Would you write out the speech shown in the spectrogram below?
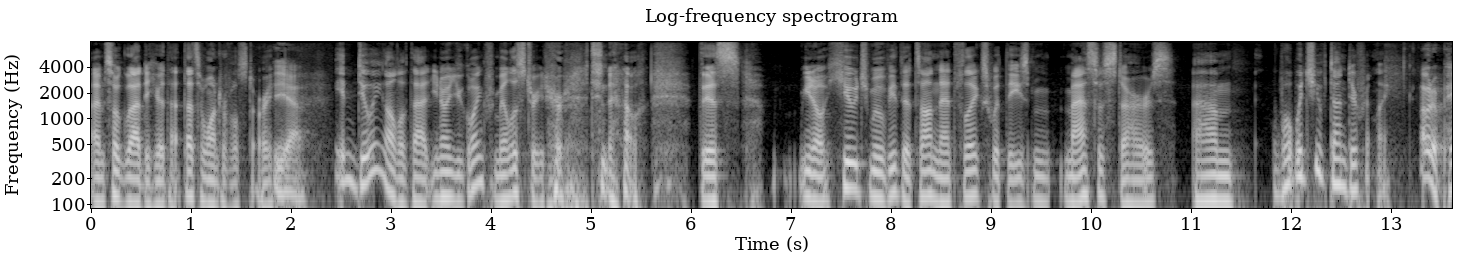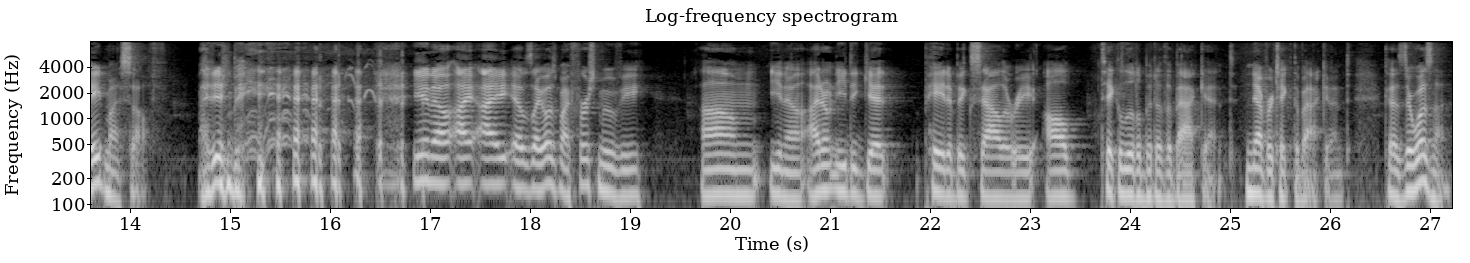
I'm so glad to hear that. That's a wonderful story. Yeah. in doing all of that, you know, you're going from Illustrator to now this, you know, huge movie that's on Netflix with these massive stars. Um, what would you have done differently? I would have paid myself. I didn't pay. you know, I, I, it was like, it was my first movie. Um, you know, I don't need to get paid a big salary. I'll take a little bit of the back end. Never take the back end because there was none.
